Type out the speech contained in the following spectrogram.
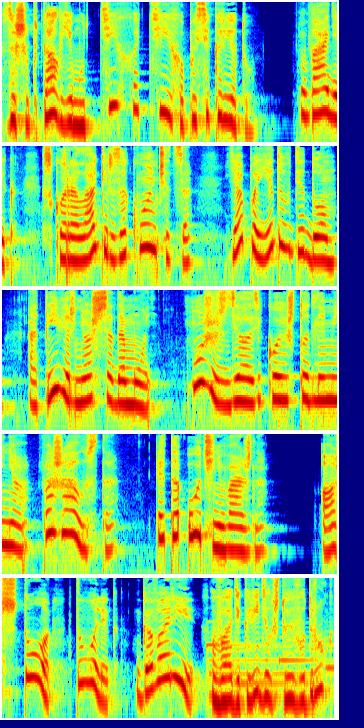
зашептал ему тихо-тихо по секрету. Вадик, скоро лагерь закончится. Я поеду в детдом, а ты вернешься домой. Можешь сделать кое-что для меня? Пожалуйста. Это очень важно. А что, Толик, говори. Вадик видел, что его друг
